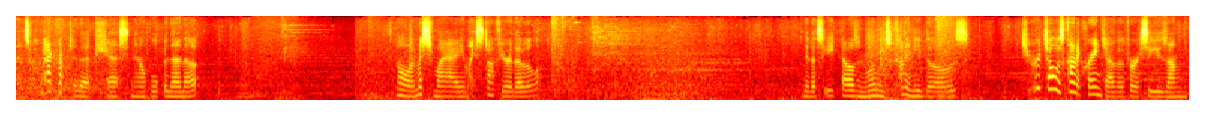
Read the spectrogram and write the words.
Let's go back up to that chest now, open that up. Oh, I missed my, my stuff here though. Get us 8,000 wounds, kinda need those. Kirito was kinda cranky out of the first season.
